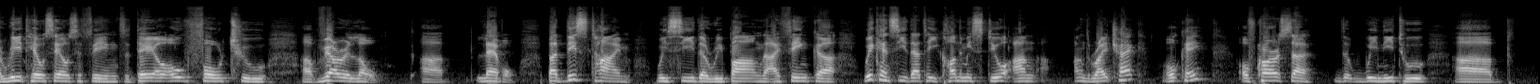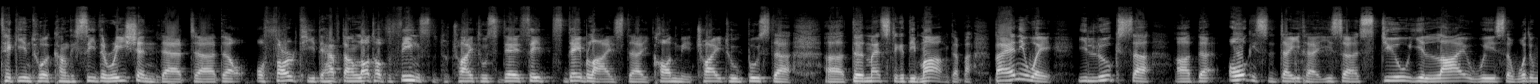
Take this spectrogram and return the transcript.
retail sales things. They all fall to very low level. But this time we see the rebound. I think uh, we can see that the economy is still on on the right track. Okay, of course uh, the, we need to. Uh, take into consideration that uh, the authority they have done a lot of things to try to stay, stabilize the economy, try to boost the uh, domestic demand. But, but anyway, it looks uh, the August data is still in line with what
